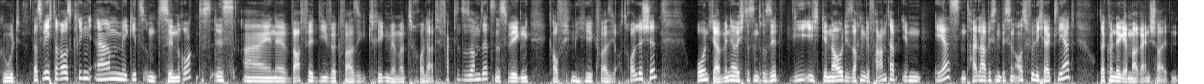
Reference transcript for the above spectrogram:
Gut, was will ich daraus kriegen? Ähm, mir geht es um Zinrock. Das ist eine Waffe, die wir quasi kriegen, wenn wir Trolle-Artefakte zusammensetzen. Deswegen kaufe ich mir hier quasi auch Trollische. Und ja, wenn ihr euch das interessiert, wie ich genau die Sachen gefarmt habe, im ersten Teil habe ich es ein bisschen ausführlicher erklärt. Da könnt ihr gerne mal reinschalten.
